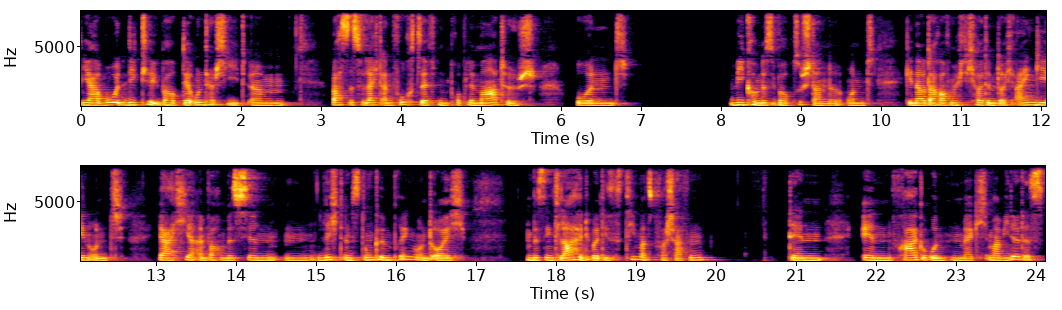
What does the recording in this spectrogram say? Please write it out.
ja, wo liegt hier überhaupt der Unterschied? Ähm, was ist vielleicht an Fruchtsäften problematisch? Und wie kommt es überhaupt zustande? Und genau darauf möchte ich heute mit euch eingehen und ja, hier einfach ein bisschen mm, Licht ins Dunkeln bringen und euch ein bisschen Klarheit über dieses Thema zu verschaffen. Denn in Fragerunden merke ich immer wieder, dass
